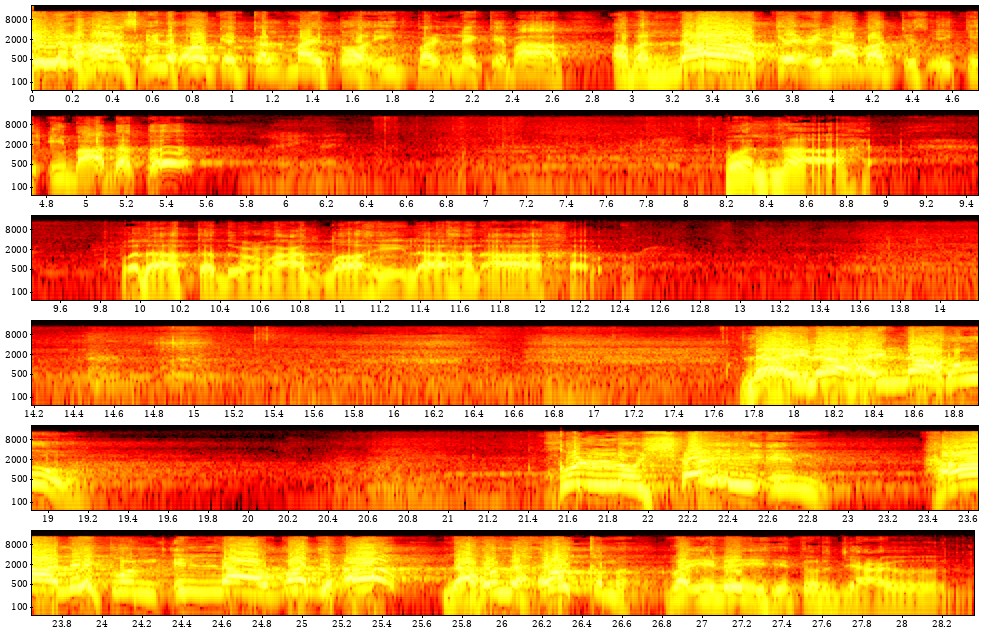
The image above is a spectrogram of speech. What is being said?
इल्म हासिल हो के कलमा तोहीद पढ़ने के बाद, अब अल्लाह के अलावा किसी की इबादत वो अल्लाह है। वला तदल्लाह इलाहन आखर। ला इलाहा इल्लाहु कुल्लु शैइन हालिकुन इल्ला वजह, लहुल हुक्म व इलैहि तुरजाउन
